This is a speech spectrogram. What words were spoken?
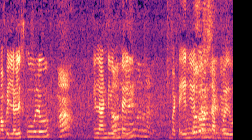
మా పిల్లల స్కూలు ఇలాంటివి ఉంటాయి. బట్ ఏం చేస్తాం తప్పదు.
